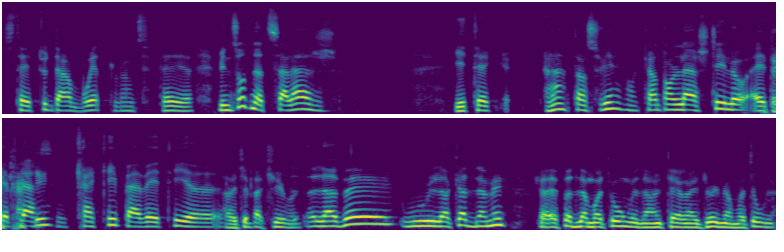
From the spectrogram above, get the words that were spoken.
c'était tout dans la boîte, là. C'était. euh, Mais nous autres, notre salage, il était. Hein, t'en souviens? Quand on l'a acheté, là, elle était était, craqué? placée- craquée, puis elle avait été. euh, Ça a été patché, oui. La veille ou le 4 de mai, j'avais fait de la moto, mais dans le terrain de jeu avec ma moto. Là.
